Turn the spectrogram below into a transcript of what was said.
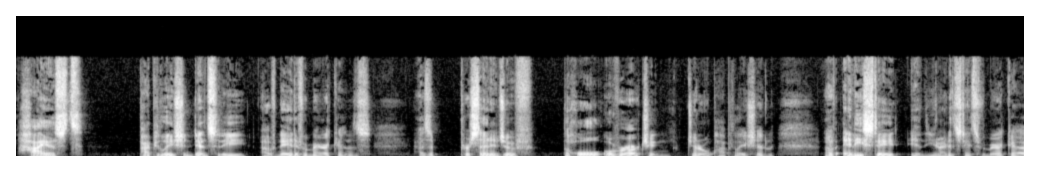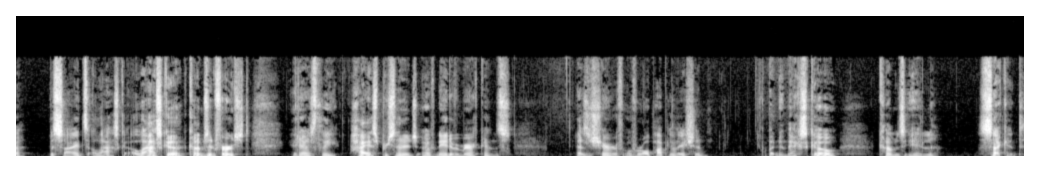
highest population density of Native Americans as a percentage of the whole overarching general population of any state in the United States of America besides Alaska. Alaska comes in first. It has the highest percentage of Native Americans as a share of overall population, but New Mexico comes in second.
